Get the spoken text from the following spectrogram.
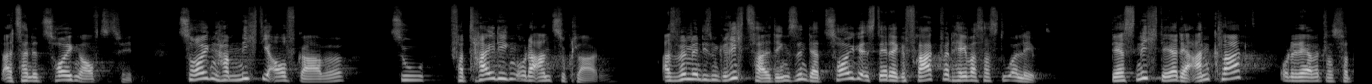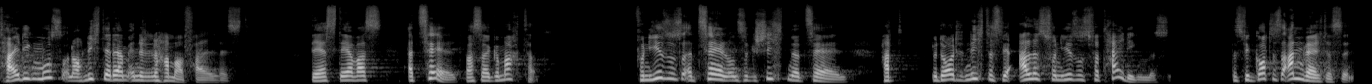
als seine Zeugen aufzutreten. Zeugen haben nicht die Aufgabe, zu verteidigen oder anzuklagen. Also wenn wir in diesem Gerichtssaal-Ding sind, der Zeuge ist der, der gefragt wird, hey, was hast du erlebt? Der ist nicht der, der anklagt, oder der etwas verteidigen muss und auch nicht der, der am Ende den Hammer fallen lässt. Der ist der, was erzählt, was er gemacht hat. Von Jesus erzählen, unsere Geschichten erzählen, hat, bedeutet nicht, dass wir alles von Jesus verteidigen müssen. Dass wir Gottes Anwälte sind.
